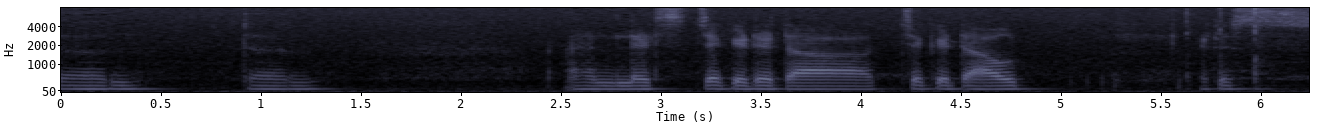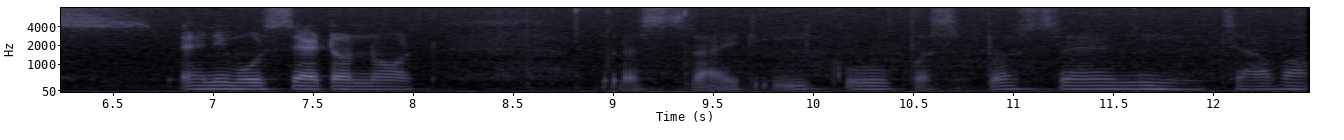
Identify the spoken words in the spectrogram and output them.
done done. And let's check it, uh, check it out. It is any more set or not. Let's write echo percent java.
